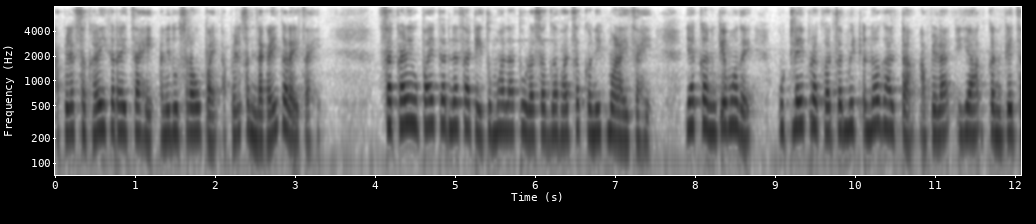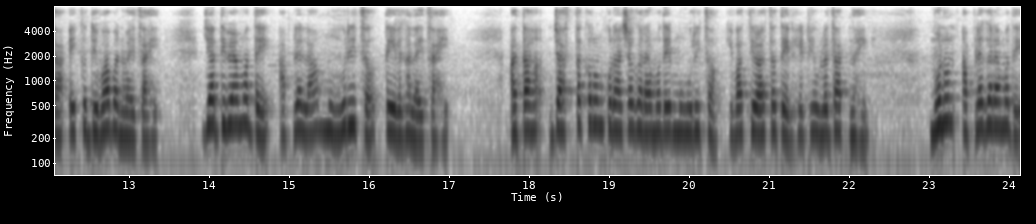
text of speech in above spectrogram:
आपल्याला सकाळी करायचा आहे आणि दुसरा उपाय आपल्याला संध्याकाळी करायचा आहे. सकाळी उपाय करण्यासाठी तुम्हाला थोडंसं गव्हाचं कणिक मळायचं आहे. या कणकेमध्ये कुठल्याही प्रकारचं मीठ न घालता आपल्याला या कणकेचा एक दिवा बनवायचा आहे. या दिव्यामध्ये आपल्याला मोहरीचं तेल घालायचं आहे. आता जास्त करून कुणाच्या घरामध्ये मोहरीचं किंवा तिळाचं तेल हे ठेवलं जात नाही. म्हणून आपल्या घरामध्ये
